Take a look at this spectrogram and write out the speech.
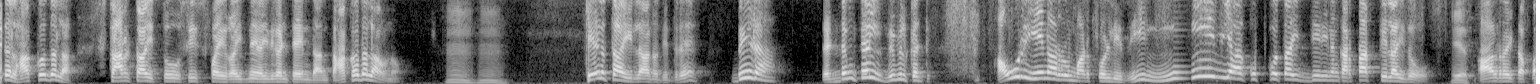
ಇದ್ರಲ್ಲಿ ಹಾಕೋದಲ್ಲ. ಸ್ಟಾರ್ಟ್ ಆಯ್ತು ಸೀಸ್ ಫೈರ್ ಐದನೇ ಐದು ಗಂಟೆಯಿಂದ ಅಂತ ಹಾಕೋದಲ್ಲ ಅವನು. ಕೇಳ್ತಾ ಇಲ್ಲ ಅನ್ನೋದಿದ್ರೆ ಬೇಡ ಟೆಲ್ ವಿ ವಿಲ್ ಕಂಟಿ ಅವ್ರು ಏನಾದ್ರು ಮಾಡ್ಕೊಳ್ಳಿರಿ ನೀವ್ ಯಾಕೆ ಒಪ್ಕೋತಾ ಇದ್ದೀರಿ? ನಂಗೆ ಅರ್ಥ ಆಗ್ತಿಲ್ಲ ಇದು. ಆಲ್ ರೈಟ್ ಅಪ್ಪ.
